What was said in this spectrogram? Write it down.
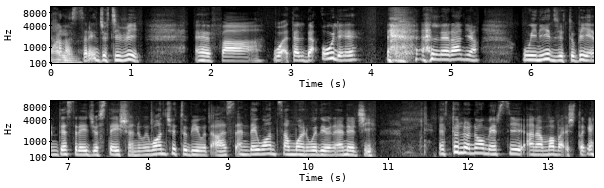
خلص راديو TV. فوقت دقوا لي قال لي رانيا we need you to be in this radio station. We want you to be with us and they want someone with your energy. قلت له no merci أنا ما بشتغل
